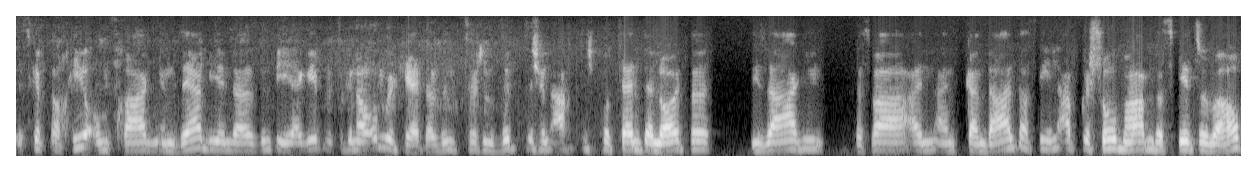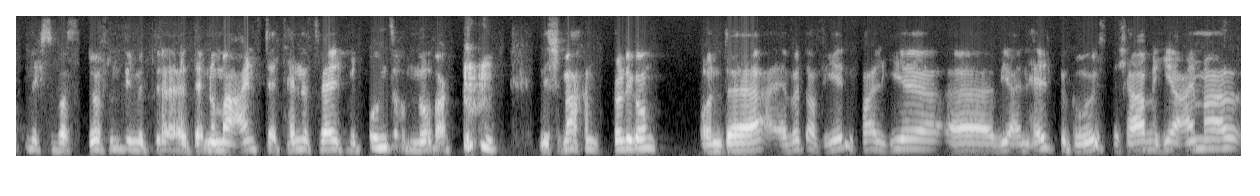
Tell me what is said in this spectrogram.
Es gibt auch hier Umfragen in Serbien, da sind die Ergebnisse genau umgekehrt. Da sind zwischen 70 und 80 Prozent der Leute, die sagen, das war ein, ein, Skandal, dass sie ihn abgeschoben haben. Das geht so überhaupt nicht. So was dürfen sie mit äh, der Nummer eins der Tenniswelt, mit unserem Novak, nicht machen. Entschuldigung. Und äh, er wird auf jeden Fall hier äh, wie ein Held begrüßt. Ich habe hier einmal,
